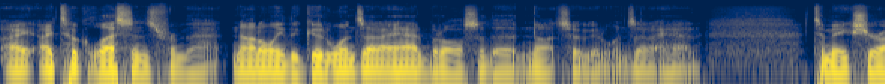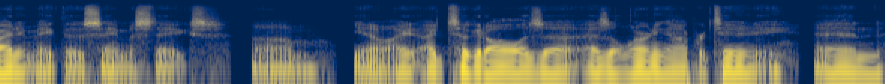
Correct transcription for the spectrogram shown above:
I I took lessons from that. Not only the good ones that I had, but also the not so good ones that I had to make sure I didn't make those same mistakes. Um, you know, I, I took it all as a as a learning opportunity, and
